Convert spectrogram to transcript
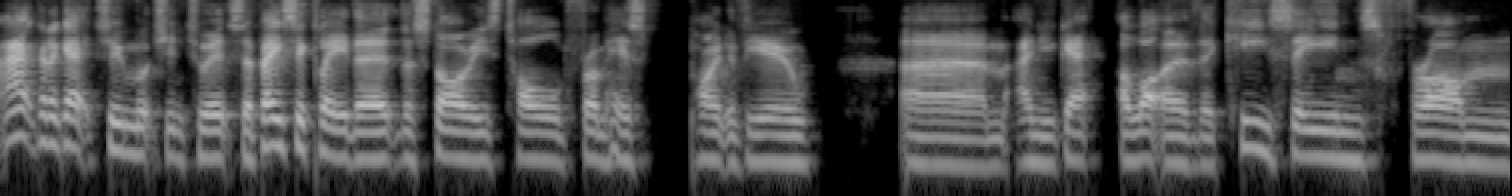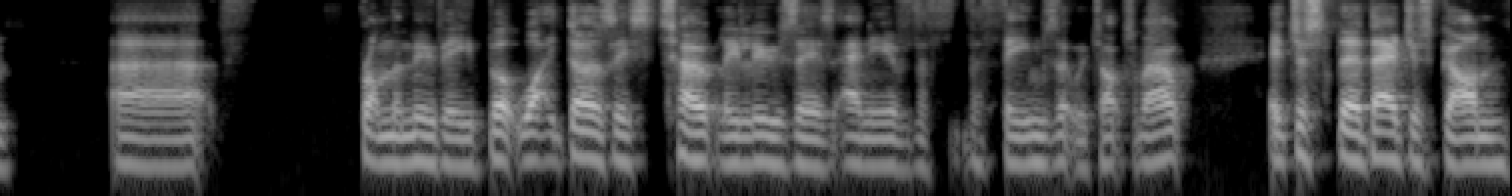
I ain't gonna get too much into it. So basically, the the story's told from his point of view, um, and you get a lot of the key scenes from uh from the movie, but what it does is totally loses any of the, the themes that we talked about. It just they're they're just gone.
